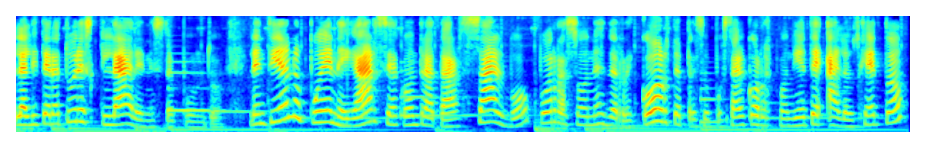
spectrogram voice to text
La literatura es clara en este punto. La entidad no puede negarse a contratar salvo por razones de recorte presupuestal correspondiente al objeto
